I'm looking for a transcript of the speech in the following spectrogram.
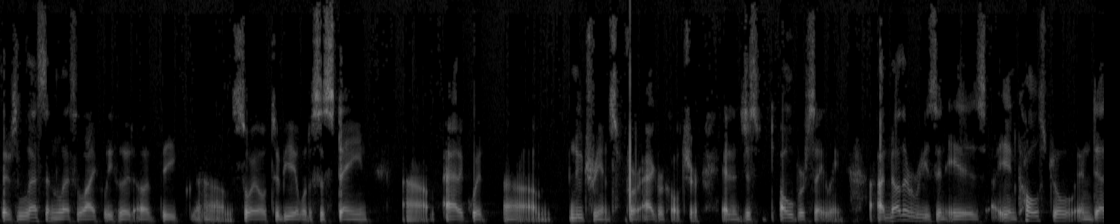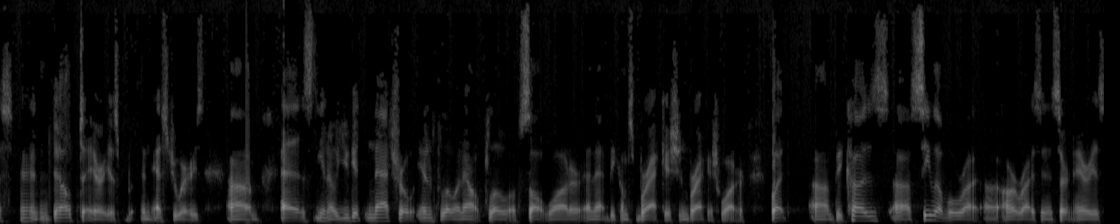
there's less and less likelihood of the um, soil to be able to sustain um, adequate um, nutrients for agriculture, and it's just oversaling. Another reason is in coastal and, des- and delta areas and estuaries, um, as you know, you get natural inflow and outflow of salt water, and that becomes brackish and brackish water. But uh, because uh, sea level ri- uh, are rising in certain areas,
